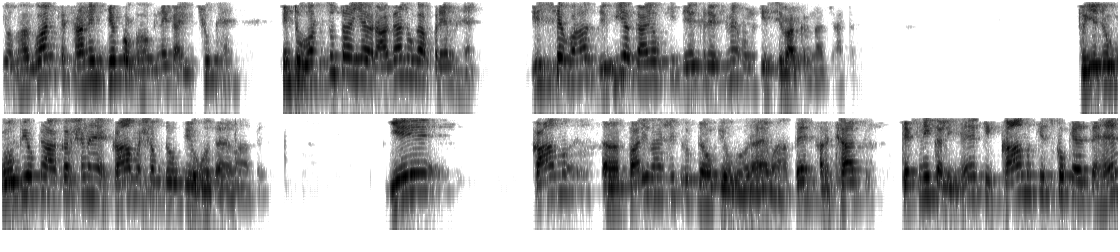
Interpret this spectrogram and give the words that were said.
कि वो भगवान के सानिध्य को भोगने का इच्छुक है। किंतु वस्तुतः यह रागानुगा प्रेम है, जिससे वह दिव्य गायों की देखरेख में उनकी सेवा करना चाहता है। तो ये जो गोपियों का आकर्षण है, काम शब्द उपयोग होता है वहाँ पे। ये काम पारिभाषिक रूप में उपयोग हो रहा है वहाँ पे। अर्थात टेक्निकली है कि काम किसको कहते हैं?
